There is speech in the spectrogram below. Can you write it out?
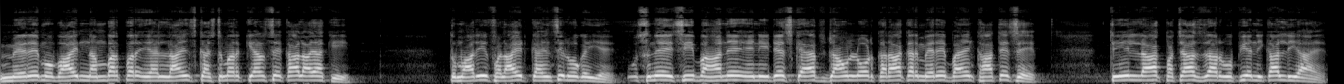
मेरे मोबाइल नंबर पर एयरलाइंस कस्टमर केयर से कॉल आया कि तुम्हारी फ़्लाइट कैंसिल हो गई है। उसने इसी बहाने एनीडेस्क ऐप्स डाउनलोड कराकर मेरे बैंक खाते से तीन लाख पचास हज़ार रुपये निकाल लिया है,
